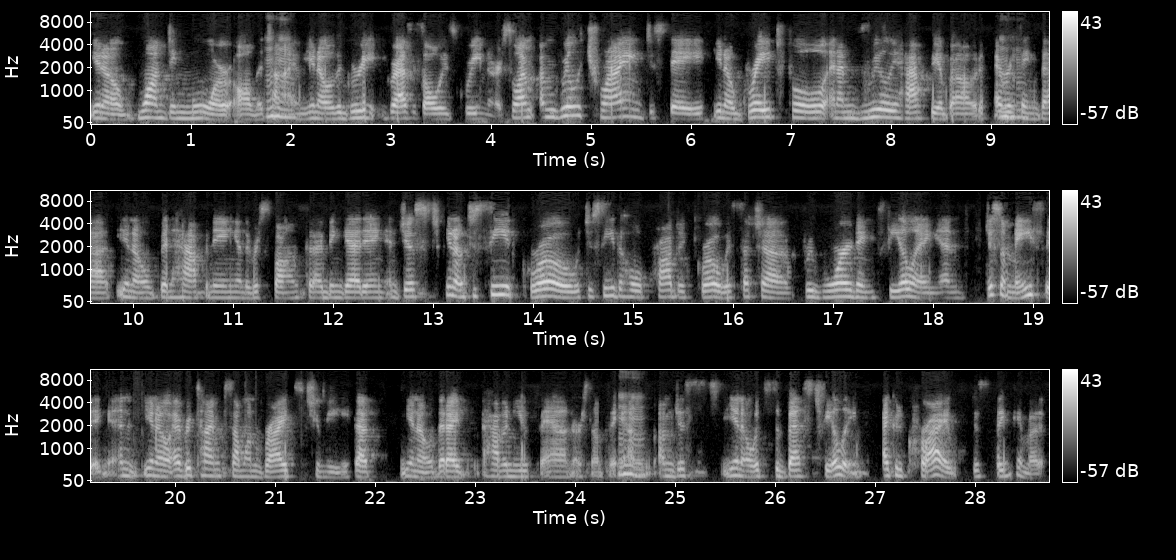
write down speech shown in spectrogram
you know wanting more all the mm-hmm. time mm-hmm. you know the green grass is always greener so i'm i'm really trying to stay you know grateful and i'm really happy about mm-hmm. everything mm-hmm. that you know been happening and the response that i've been getting and just you know to see it grow to see the whole project grow is such a rewarding feeling and just amazing. And, you know, every time someone writes to me that you know that i have a new fan or something mm-hmm. I'm, I'm just you know it's the best feeling. I could cry just thinking about it.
